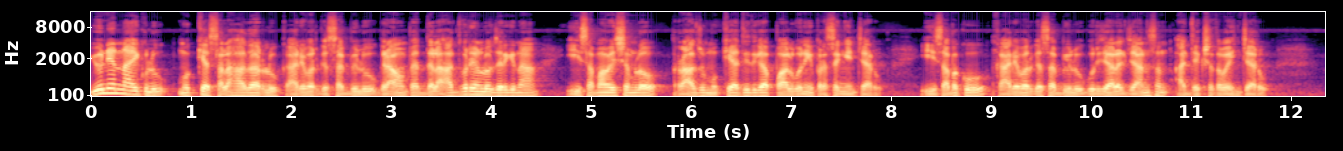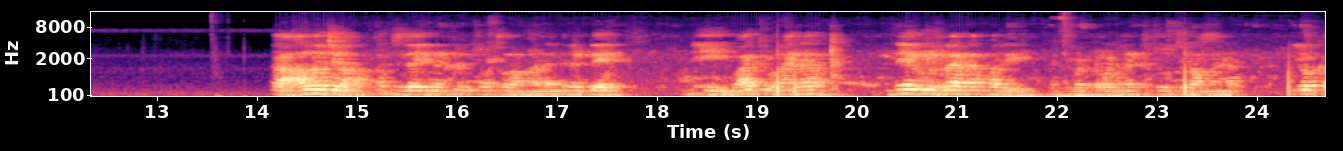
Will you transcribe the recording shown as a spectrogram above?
యూనియన్ నాయకులు ముఖ్య సలహాదారులు కార్యవర్గ సభ్యులు గ్రామ పెద్దల ఆధ్వర్యంలో జరిగిన ఈ సమావేశంలో రాజు ముఖ్య అతిథిగా పాల్గొని ప్రసంగించారు. ఈ సభకు కార్యవర్గ సభ్యులు గురిజాల జాన్సన్ అధ్యక్షత వహించారు. ఆలోచన మంచిదైనట్లు చూస్తున్నాను ఎందుకంటే నీ వాక్యం ఆయన నేరులు నాయన మరి పంచిపెట్టబడినట్టు చూస్తున్నాం ఆయన ఈ యొక్క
